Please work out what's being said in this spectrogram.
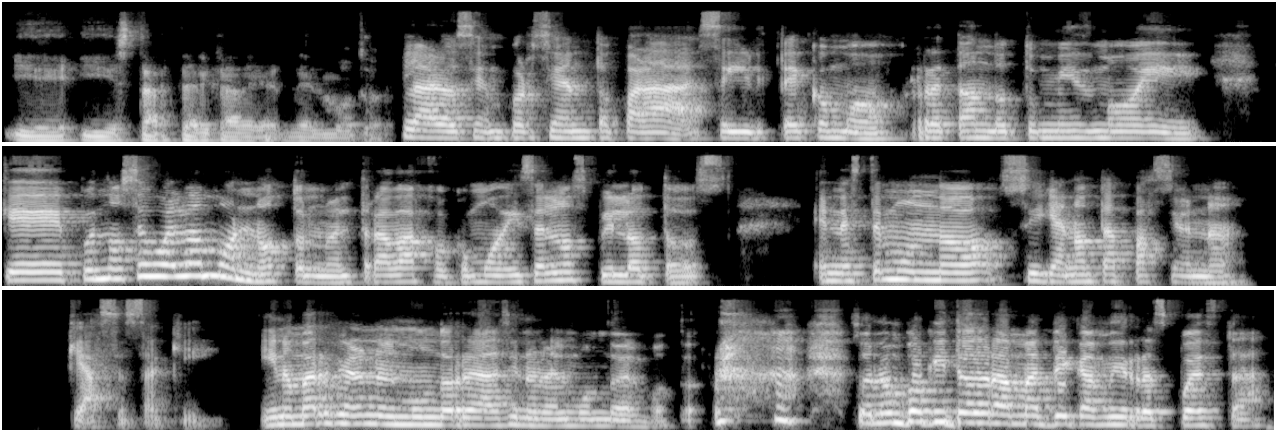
y, y estar cerca del motor. Claro, 100% para seguirte como retando tú mismo y que pues no se vuelva monótono el trabajo, como dicen los pilotos. En este mundo, si ya no te apasiona, ¿qué haces aquí? Y no me refiero en el mundo real, sino en el mundo del motor. Suena un poquito dramática mi respuesta,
